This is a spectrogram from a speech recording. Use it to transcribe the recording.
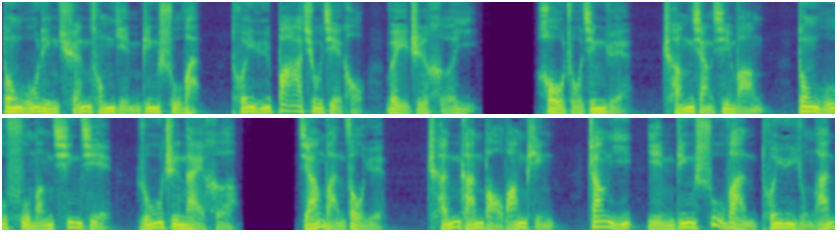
东吴令全从引兵数万屯于巴丘界口，未知何意。后主惊曰：“丞相新亡，东吴复蒙亲戒，如之奈何？”蒋琬奏曰：“臣敢保王平、张仪引兵数万屯于永安，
